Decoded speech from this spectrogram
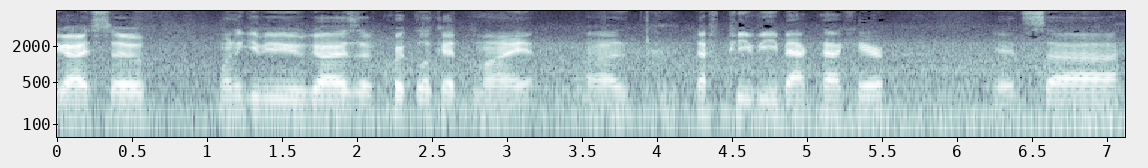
guys, so I want to give you guys a quick look at my uh, FPV backpack here. It's uh,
